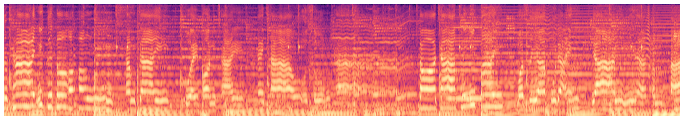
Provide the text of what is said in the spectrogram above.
สุดท้ายคือต้องทำใจ วยพรชัยให้เจ้าสูงค่าต่อจากนี้ไปบ่เสื้อผู้ใดยานมีน้าคำตา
